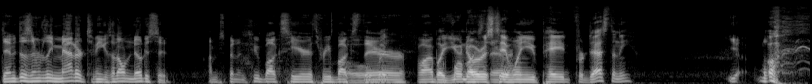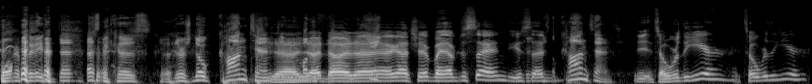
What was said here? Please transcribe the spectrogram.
then it doesn't really matter to me because I don't notice it. I'm spending two bucks here, three bucks Oh, there, five. but you noticed it when you paid for Destiny. Yeah, well, well, I'm for that- that's because there's no content. Yeah, in the yeah, no, no. I got you. But I'm just saying, you There's said no content. it's over the year. It's over the year.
